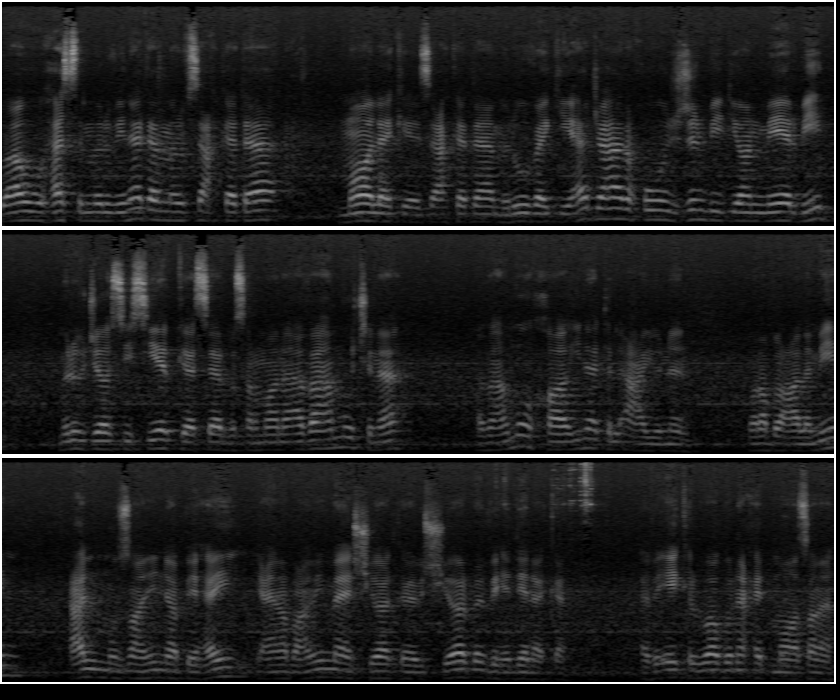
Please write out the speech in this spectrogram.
أو هست المروفينة كان مروف سحكتا مالك سحكتا مروفكي هجا هر خو جن بيت يان مير بيت مروف جاسيسية بكسر بسرمانة أفا همو چنا أفا همو خائنة الأعينن ورب العالمين علم مظانين بهي يعني رب ما هشيار كده بشيار بن بهدينا كان هذا ايك الواب ناحية مازنة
